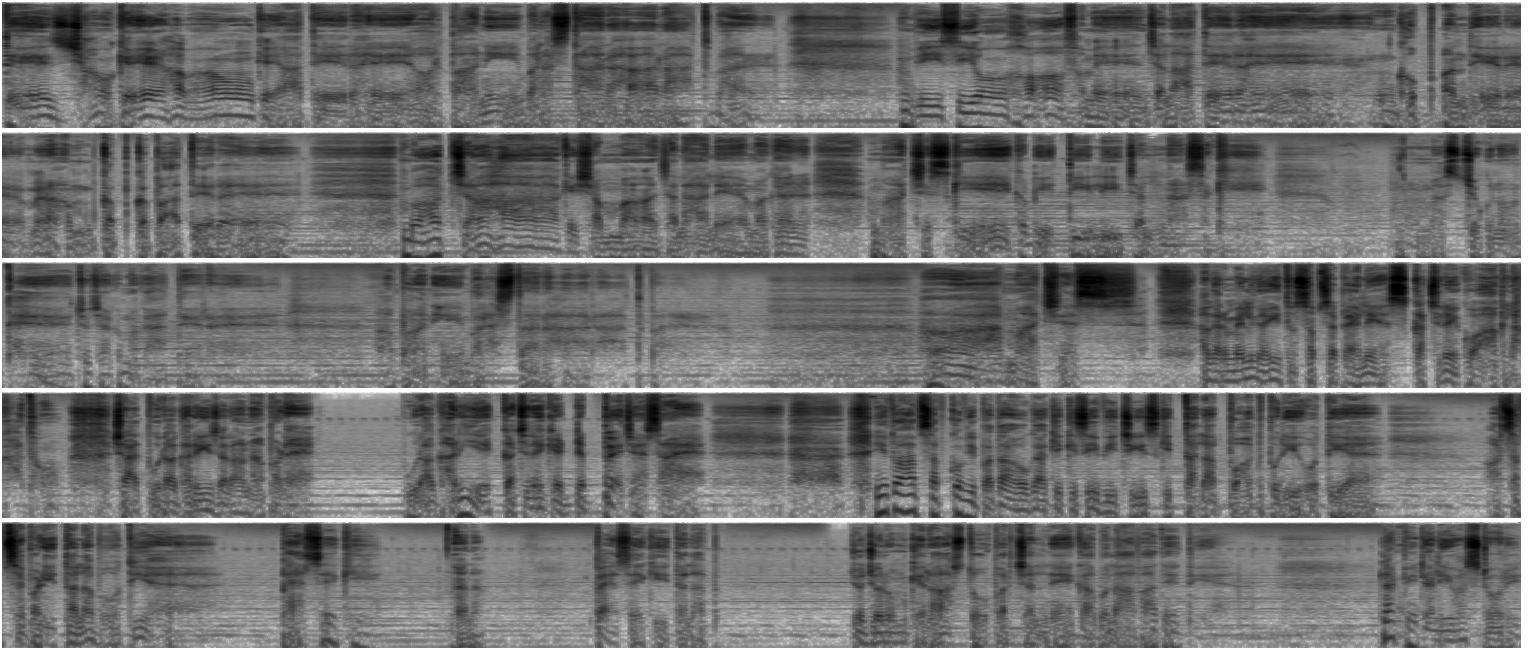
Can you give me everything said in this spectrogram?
तेज झोंके हवाओं के आते रहे और पानी बरसता रहा रात भर। बीसियों खौफ हमें जलाते रहे घुप अंधेरे में हम कप कपाते रहे बहुत चाहा कि शम्मा जला ले, मगर माचिस की एक भी तीली जल ना सकी। बस जुगनू थे जो जगमगाते रहे। पानी बरसता रहा रात भर। हाँ माचिस। अगर मिल गई तो सबसे पहले इस कचरे को आग लगा दूँ। शायद पूरा घर ही जलाना पड़े। पूरा घर ही एक कचरे के डिब्बे जैसा है। ये तो आप सबको भी पता होगा कि किसी भी चीज़ की तलब बहुत बुरी होती है। और सबसे बड़ी तलब होती है पैसे की, है ना? पैसे की तलब, जो जुर्म के रास्तों पर चलने का बुलावा देती है। Let me tell you a story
